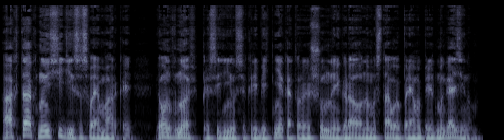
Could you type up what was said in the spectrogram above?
«Ах так, ну и сиди со своей маркой». И он вновь присоединился к ребятне, которая шумно играла на мостовой прямо перед магазином.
